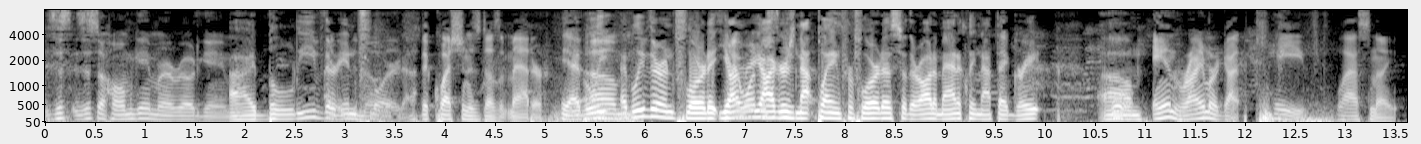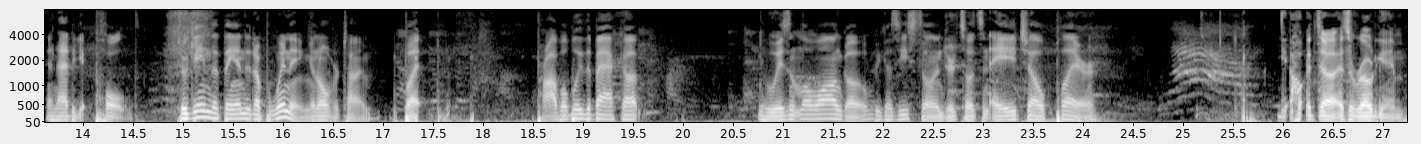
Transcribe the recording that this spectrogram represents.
Is this is this a home game or a road game? I believe they're I in Florida. The question is, does it matter? Yeah, I believe Um, I believe they're in Florida. Jaromir Jagr's not playing for Florida, so they're automatically not that great. Um, and Reimer got caved last night and had to get pulled to a game that they ended up winning in overtime. But probably the backup, who isn't Luongo because he's still injured, so it's an AHL player. Yeah, it's a it's a road game.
